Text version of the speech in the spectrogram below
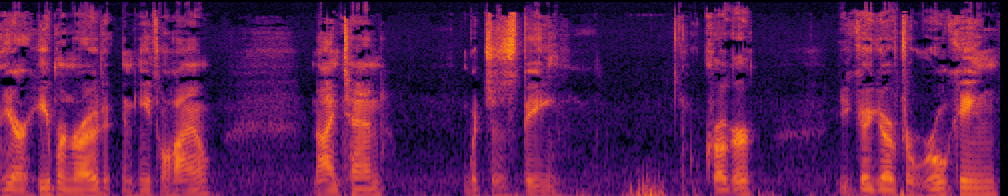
here Hebron Road in Heath, Ohio. 910 which is the Kroger. You could go to Rural King,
